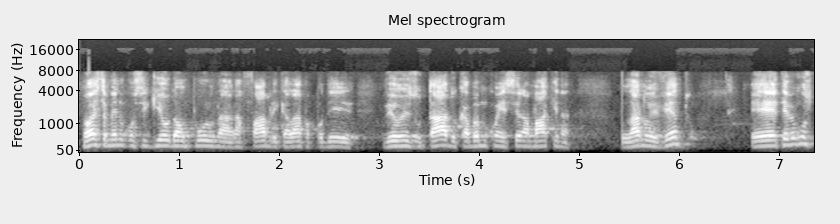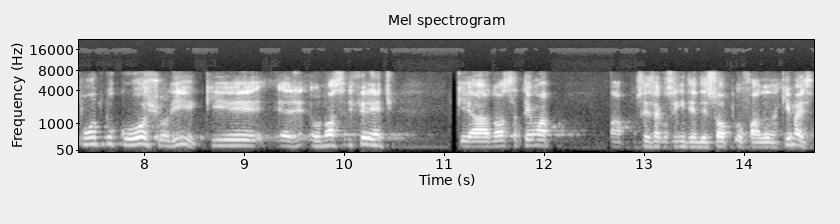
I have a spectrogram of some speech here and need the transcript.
nós também não conseguimos dar um pulo na, na fábrica lá para poder ver o resultado, acabamos conhecendo a máquina lá no evento, é, teve alguns pontos do coxo ali que é, o nosso é diferente, que a nossa tem uma, uma não sei se vai conseguir entender só eu falando aqui, mas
